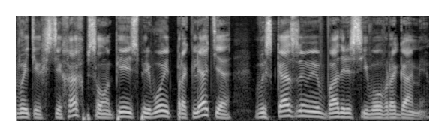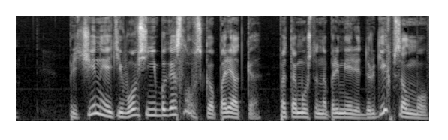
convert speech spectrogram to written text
В этих стихах псалмопевец приводит проклятия, высказываемые в адрес его врагами. Причины эти вовсе не богословского порядка, потому что на примере других псалмов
